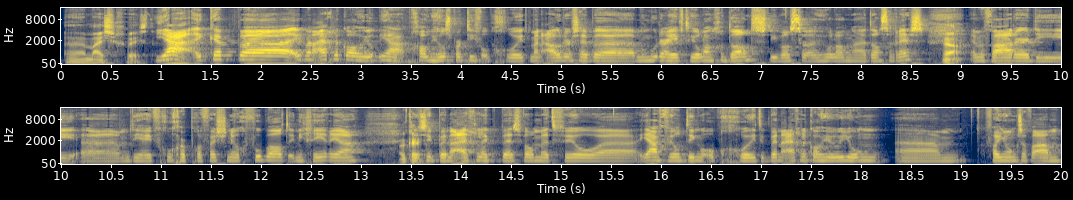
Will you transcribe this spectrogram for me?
eh, meisje geweest? Ja, ik, heb, eh, ik ben eigenlijk al heel, ja, gewoon heel sportief opgegroeid. Mijn ouders hebben... Mijn moeder heeft heel lang gedanst. Die was eh, heel lang danseres. Ja, En mijn vader die, ehm, die heeft vroeger professioneel gevoetbald in Nigeria. Dus ik ben eigenlijk best wel met veel, ja, veel dingen opgegroeid. Ik ben eigenlijk al heel jong, ehm, van jongs af aan,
